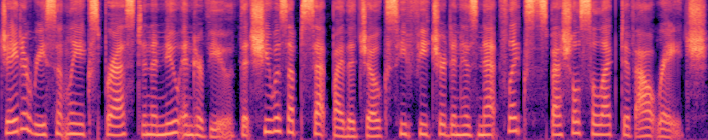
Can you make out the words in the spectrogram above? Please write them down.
Jada recently expressed in a new interview that she was upset by the jokes he featured in his Netflix special Selective Outrage.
